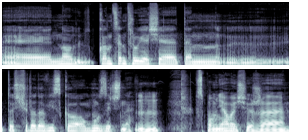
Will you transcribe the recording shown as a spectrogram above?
e, no, koncentruje się ten, y, to środowisko muzyczne. Mhm. Wspomniałeś, że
